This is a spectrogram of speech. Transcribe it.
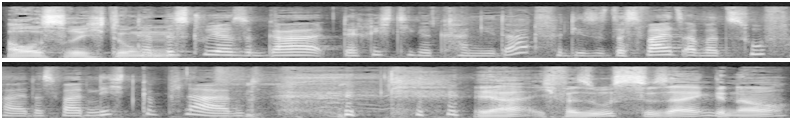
Ausrichtung. Da bist du ja sogar der richtige Kandidat für diese. Das war jetzt aber Zufall, das war nicht geplant. ja, ich versuche es zu sein, genau.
